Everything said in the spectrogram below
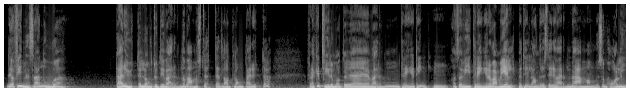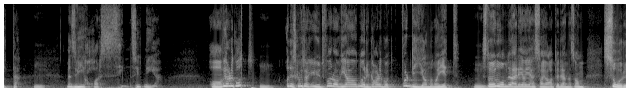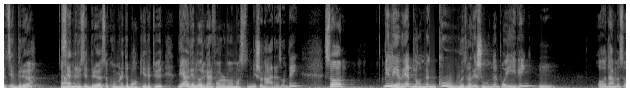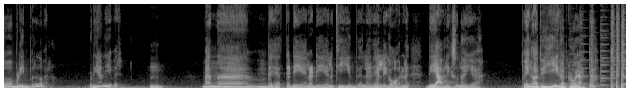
det å finne seg noe der ute, langt ute i verden, og være med og støtte et eller annet langt der ute. For det er ikke tvil om at eh, verden trenger ting. Mm, Altså Vi trenger å være med å hjelpe til andre steder i verden. Det er mange som har lite, mm, mens vi har sinnssykt mye. Og vi har det godt. mm, Og det skal vi takke Gud for. Og vi har, Norge har det godt fordi han har gitt. mm. Står jo noe om det der jeg sa ja til denne som sår ut sitt brød, Ja. sender ut sitt brød, så kommer det tilbake i retur. Det er jo det Norge erfarer nå, masse misjonærer og sånne ting. Så vi lever i et land med gode tradisjoner på giving, Mm, og dermed så bli med på det, da vel. Bli en giver. mm. Men om det heter det eller det eller tiende eller hellige gaver eller Det er vel ikke så nøye. Poenget er at du gir av et glad hjerte.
